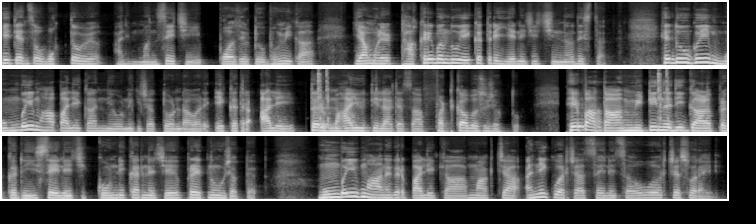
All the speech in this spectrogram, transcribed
हे त्यांचं वक्तव्य आणि मनसेची पॉझिटिव्ह भूमिका यामुळे ठाकरे बंधू एकत्र येण्याची चिन्ह दिसतात. हे दोघंही मुंबई महापालिका निवडणुकीच्या तोंडावर एकत्र आले तर महायुतीला त्याचा फटका बसू शकतो. हे पाहता मिठी नदी गाळ प्रकरणी सेनेची कोंडी करण्याचे प्रयत्न होऊ शकतात. मुंबई महानगरपालिका मागच्या अनेक वर्षात सेनेचं वर्चस्व राहिले.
